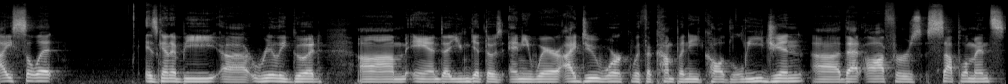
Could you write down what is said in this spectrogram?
isolate is going to be uh, really good, um, and uh, you can get those anywhere. I do work with a company called Legion uh, that offers supplements,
